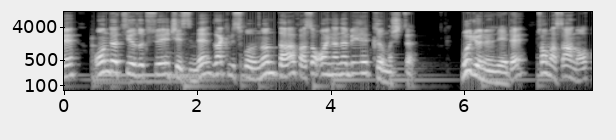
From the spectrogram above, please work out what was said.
ve 14 yıllık süre içerisinde rugby sporunun daha fazla oynanabilir kılmıştı. Bu yönüyle de Thomas Arnold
